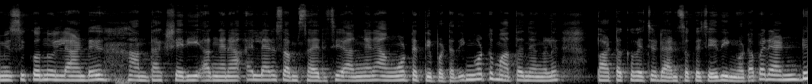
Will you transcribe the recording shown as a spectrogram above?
മ്യൂസിക്കൊന്നും ഇല്ലാണ്ട് അന്താക്ഷരി അങ്ങനെ എല്ലാവരും സംസാരിച്ച് അങ്ങനെ അങ്ങോട്ട് എത്തിപ്പെട്ടത്. ഇങ്ങോട്ട് മാത്രം ഞങ്ങൾ പാട്ടൊക്കെ വെച്ച് ഡാൻസൊക്കെ ചെയ്ത് ഇങ്ങോട്ട്. അപ്പോൾ രണ്ട്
